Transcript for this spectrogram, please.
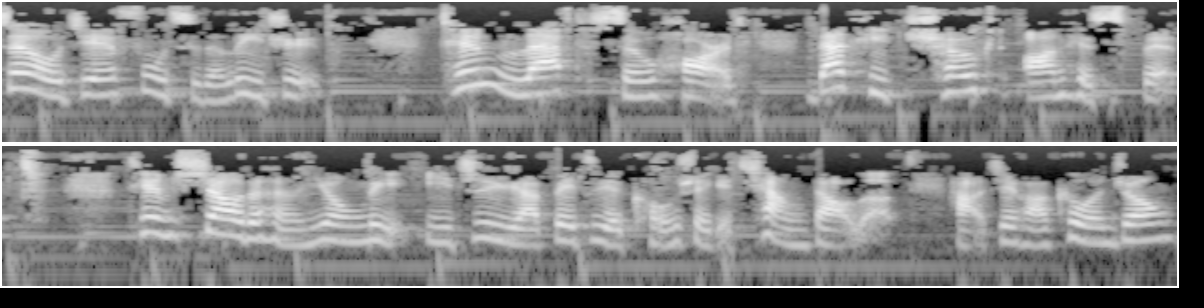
so 接副词的例句，Tim laughed so hard that he choked on his spit。Tim 笑得很用力，以至于啊被自己的口水给呛到了。好，这话课文中。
